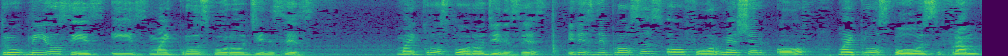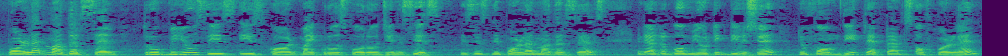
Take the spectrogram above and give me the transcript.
through meiosis is microsporogenesis. Microsporogenesis, it is the process of formation of microspores from pollen mother cell through meiosis is called microsporogenesis. This is the pollen mother cells. It undergo meiotic division to form the tetrads of pollen.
